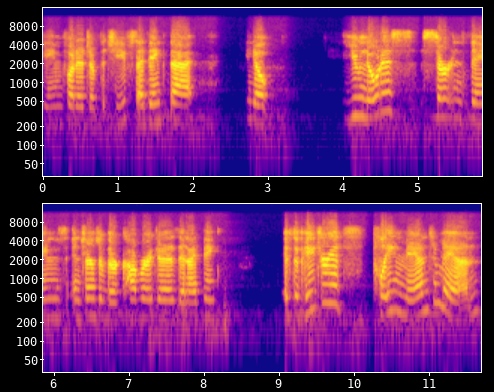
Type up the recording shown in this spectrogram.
game footage of the Chiefs, I think that, you know, you notice certain things in terms of their coverages. And I think if the Patriots play man to man,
